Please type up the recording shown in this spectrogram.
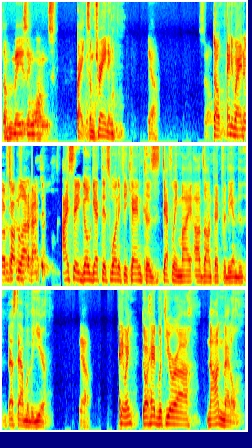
amazing lungs. Right, some training. Yeah. So, so anyway, I know I've talked a lot about it. I say go get this one if you can, because definitely my odds-on pick for the end of the best album of the year. Yeah. Anyway, go ahead with your uh, non-metal.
